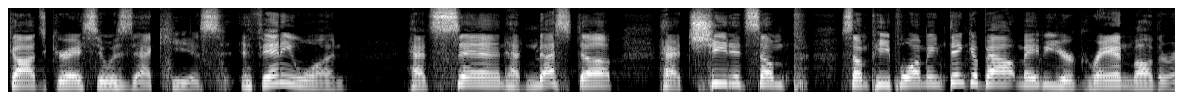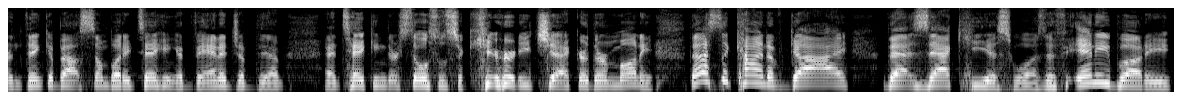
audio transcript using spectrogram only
God's grace, it was Zacchaeus. If anyone had sinned, had messed up, had cheated some, some people. I mean, think about maybe your grandmother and think about somebody taking advantage of them and taking their social security check or their money. That's the kind of guy that Zacchaeus was. If anybody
